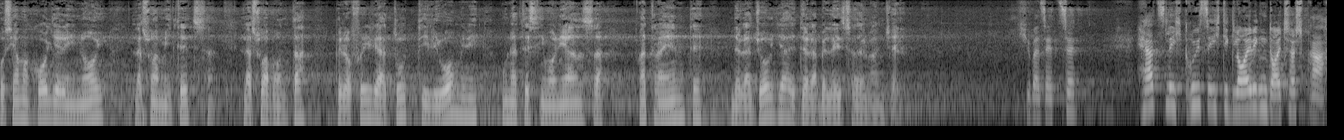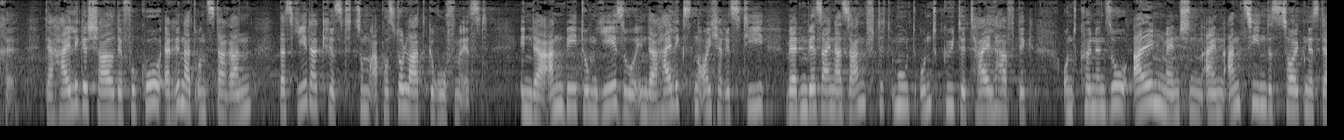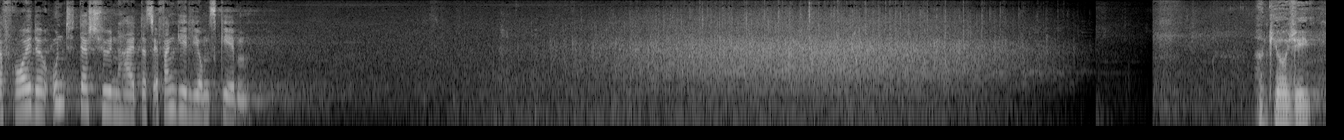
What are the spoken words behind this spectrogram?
possiamo accogliere in noi la sua mitezza, la sua bontà per offrire a tutti gli uomini una testimonianza attraente della gioia e della bellezza del Vangelo. Ich übersetze. Herzlich grüße ich die Gläubigen deutscher Sprache. Der heilige Charles de Foucault erinnert uns daran, dass jeder Christ zum Apostolat gerufen ist. In der Anbetung Jesu, in der heiligsten Eucharistie werden wir seiner Sanftmut und Güte teilhaftig und können so allen Menschen ein anziehendes Zeugnis der Freude und der Schönheit des Evangeliums geben. Anche oggi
